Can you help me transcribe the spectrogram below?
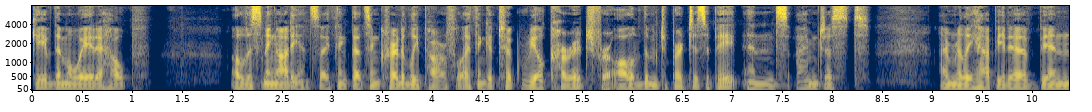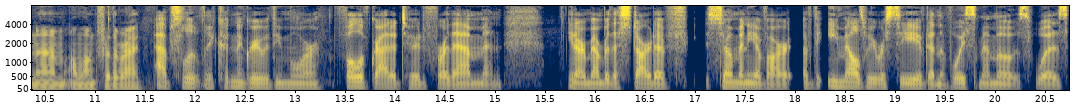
gave them a way to help a listening audience. I think that's incredibly powerful. I think it took real courage for all of them to participate. And I'm just, I'm really happy to have been um, along for the ride. Absolutely. Couldn't agree with you more. Full of gratitude for them and you know, I remember the start of so many of our of the emails we received and the voice memos was,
